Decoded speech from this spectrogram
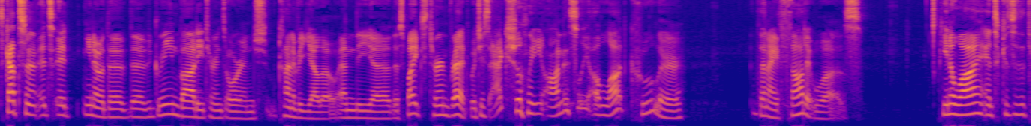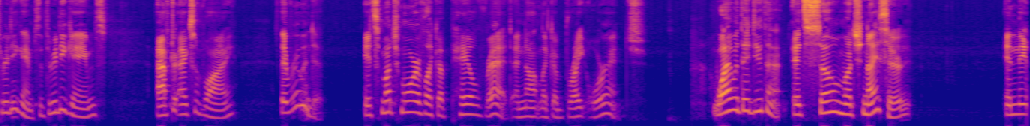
It's got some. It's it. You know the the green body turns orange, kind of a yellow, and the uh, the spikes turn red, which is actually honestly a lot cooler than I thought it was. You know why? It's because of the 3D games. The 3D games, after X of Y, they ruined it. It's much more of like a pale red and not like a bright orange. Why would they do that? It's so much nicer in the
